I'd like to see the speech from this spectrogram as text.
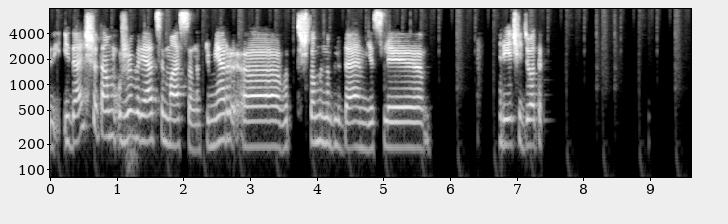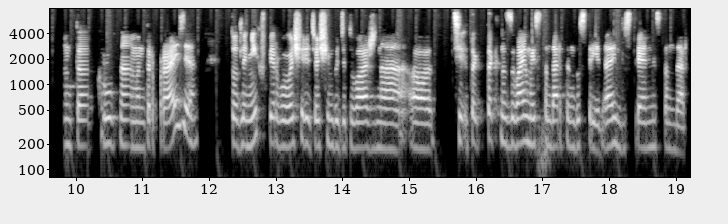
и дальше там уже вариаций масса. Например, а, вот что мы наблюдаем, если речь идет о каком-то крупном интерпрайзе, то для них в первую очередь очень будет важно а, так, так называемый стандарт индустрии, да, индустриальный стандарт.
